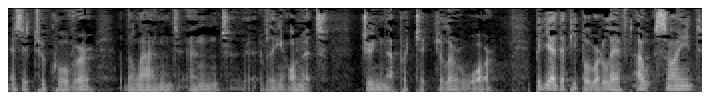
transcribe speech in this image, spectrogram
as they took over the land and everything on it during that particular war. But yeah, the people were left outside.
